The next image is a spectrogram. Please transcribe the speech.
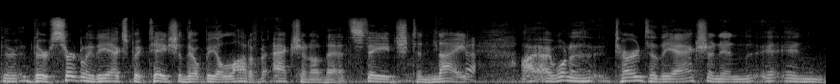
there, there's certainly the expectation there'll be a lot of action on that stage tonight. I, I want to turn to the action in in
